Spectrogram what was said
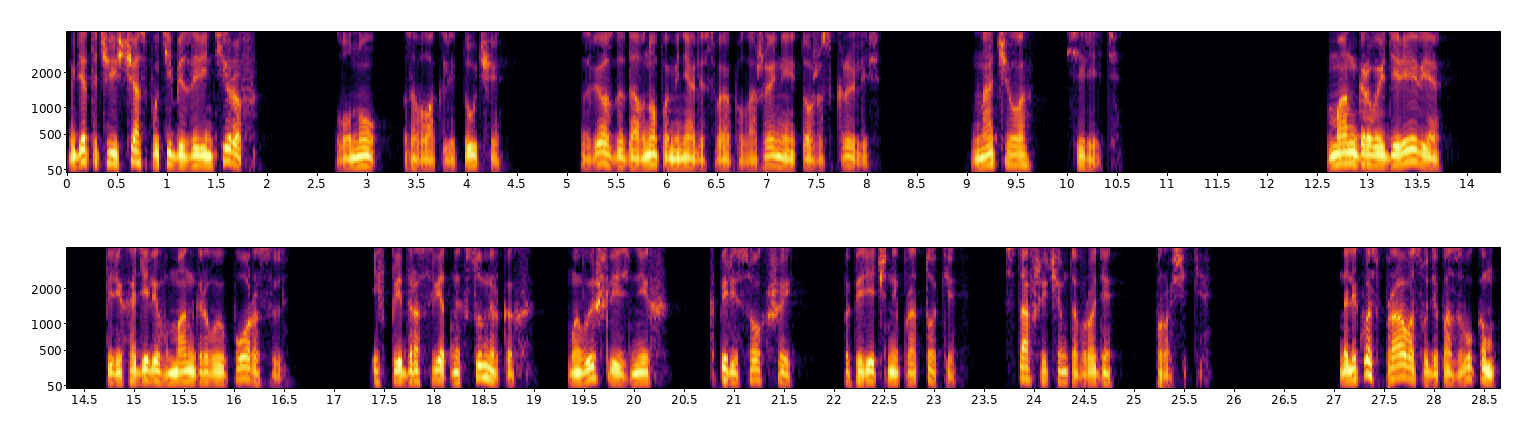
Где-то через час пути без ориентиров луну заволокли тучи, звезды давно поменяли свое положение и тоже скрылись. Начало сереть. Мангровые деревья переходили в мангровую поросль, и в предрассветных сумерках мы вышли из них к пересохшей поперечной протоке, ставшей чем-то вроде просеки. Далеко справа, судя по звукам,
